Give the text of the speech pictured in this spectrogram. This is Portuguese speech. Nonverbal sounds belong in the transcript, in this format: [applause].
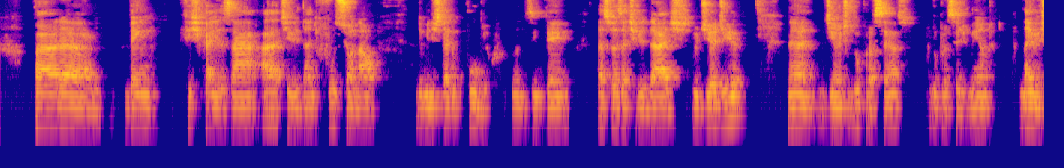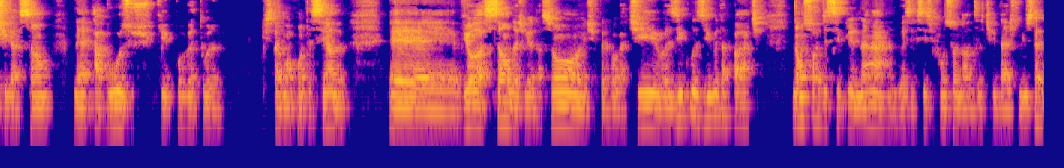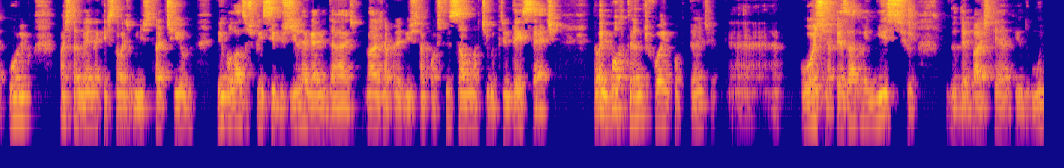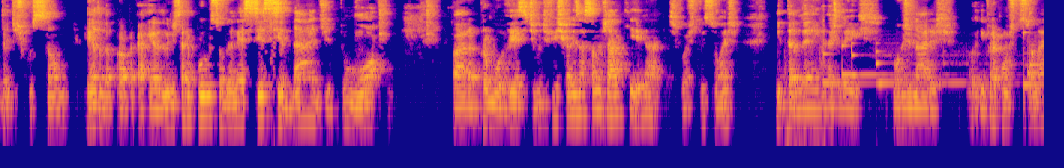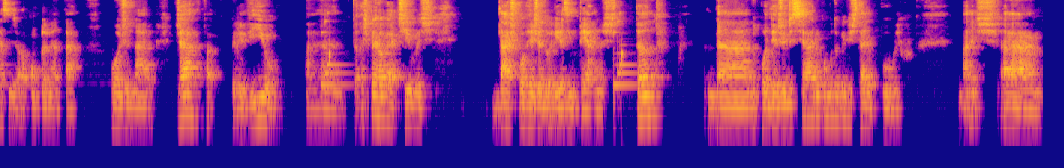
para bem fiscalizar a atividade funcional do Ministério Público no desempenho das suas atividades do dia a dia, né, diante do processo, do procedimento, da investigação, né, abusos que porventura estavam acontecendo, é, violação das vedações, prerrogativas, inclusive da parte não só disciplinar do exercício funcional das atividades do Ministério Público, mas também na questão administrativa, vinculados aos princípios de legalidade, lá já previsto na Constituição, no artigo 37. Então é importante, foi importante, é, hoje, apesar do início do debate ter havido muita discussão dentro da própria carreira do Ministério Público sobre a necessidade do órgão para promover esse tipo de fiscalização, já que as constituições e também as leis ordinárias, infraconstitucionais, seja ela complementar ordinária, já previam ah, as prerrogativas das corregedorias internas, tanto da, do Poder Judiciário como do Ministério Público. Mas ah,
